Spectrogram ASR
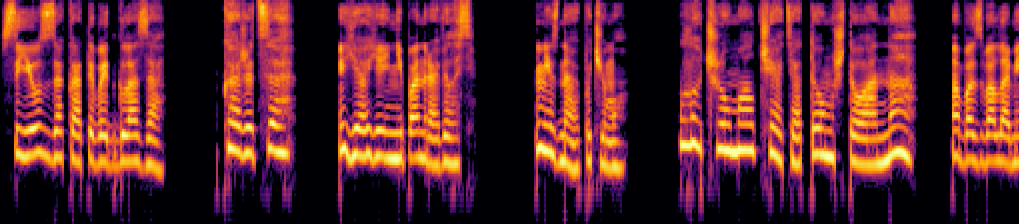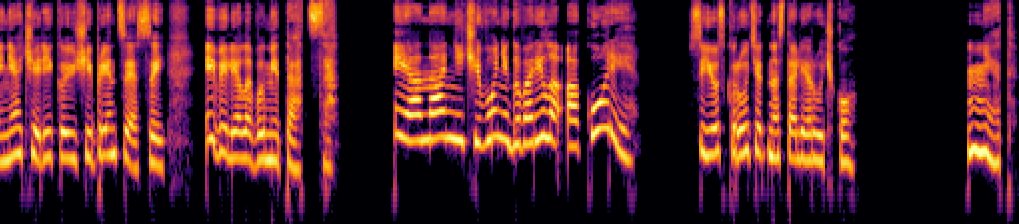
Сьюз закатывает глаза. «Кажется, я ей не понравилась. Не знаю почему. Лучше умолчать о том, что она обозвала меня чирикающей принцессой и велела выметаться. «И она ничего не говорила о Кори?» Сьюз крутит на столе ручку. «Нет».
